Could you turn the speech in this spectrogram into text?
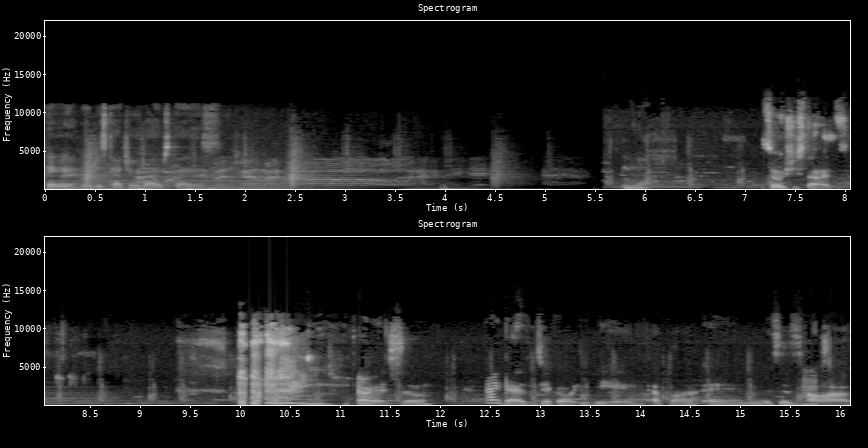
Hey, we're just catching vibes, guys. Yeah. So she starts. All right, so hi guys, it's your girl EVA Eva, and this is our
